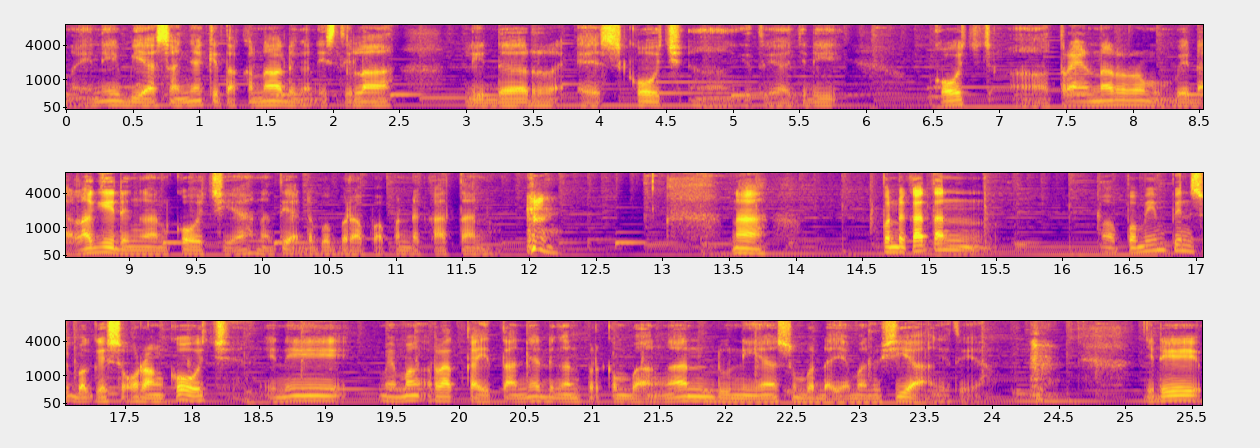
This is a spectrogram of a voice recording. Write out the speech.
Nah, ini biasanya kita kenal dengan istilah leader as coach uh, gitu ya. Jadi coach, trainer beda lagi dengan coach ya. Nanti ada beberapa pendekatan. nah, pendekatan pemimpin sebagai seorang coach ini memang erat kaitannya dengan perkembangan dunia sumber daya manusia gitu ya. Jadi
